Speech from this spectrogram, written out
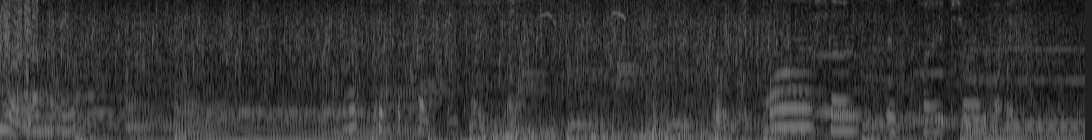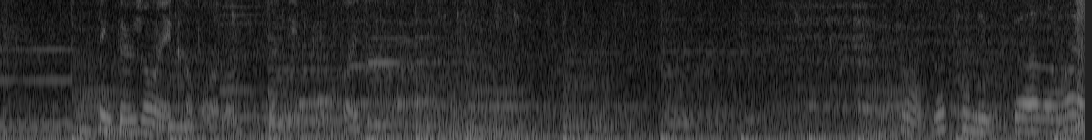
right? Let's put the pipes in place then. It would make more sense if the pipes are in place. I think there's only a couple of them that need to be in place. Well, this one needs to go out of the way.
